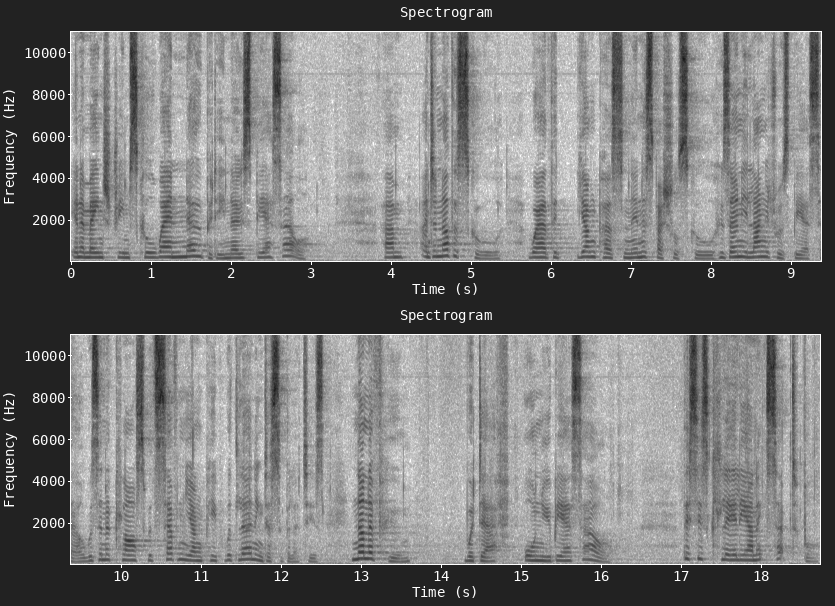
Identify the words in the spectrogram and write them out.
in a mainstream school where nobody knows BSL. Um, and another school where the young person in a special school whose only language was BSL was in a class with seven young people with learning disabilities, none of whom were deaf or knew BSL. This is clearly unacceptable.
